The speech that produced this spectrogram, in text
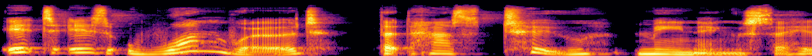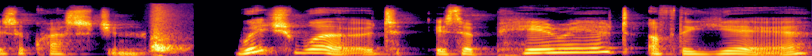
it is one word that has two meanings. So here's a question Which word is a period of the year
